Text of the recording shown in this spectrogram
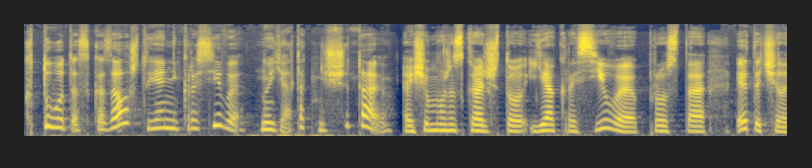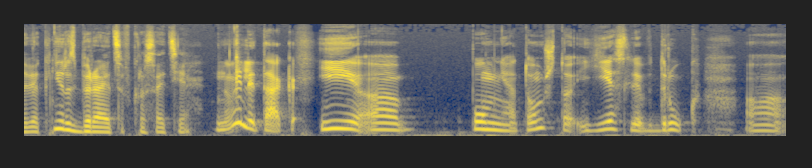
кто-то сказал, что я некрасивая, но я так не считаю. А еще можно сказать, что я красивая, просто этот человек не разбирается в красоте. Ну или так. И э, помни о том, что если вдруг э,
